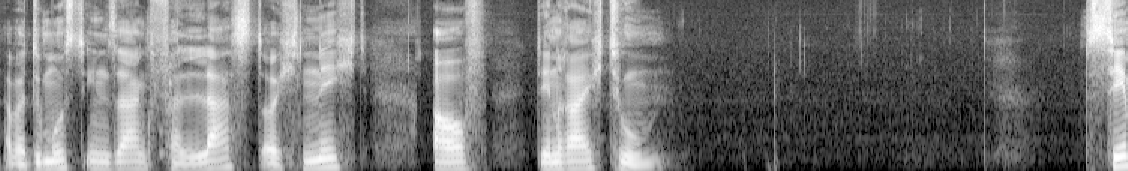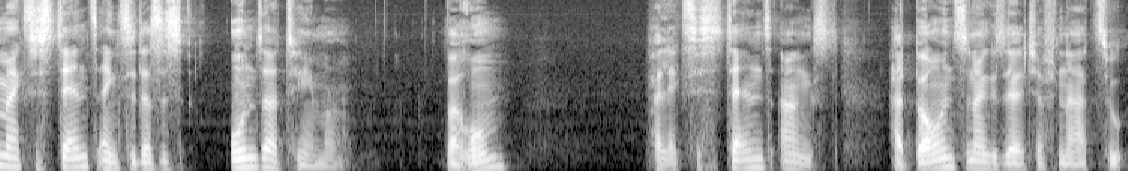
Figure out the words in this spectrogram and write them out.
aber du musst ihnen sagen, verlasst euch nicht auf den Reichtum. Das Thema Existenzängste, das ist unser Thema. Warum? Weil Existenzangst hat bei uns in der Gesellschaft nahezu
